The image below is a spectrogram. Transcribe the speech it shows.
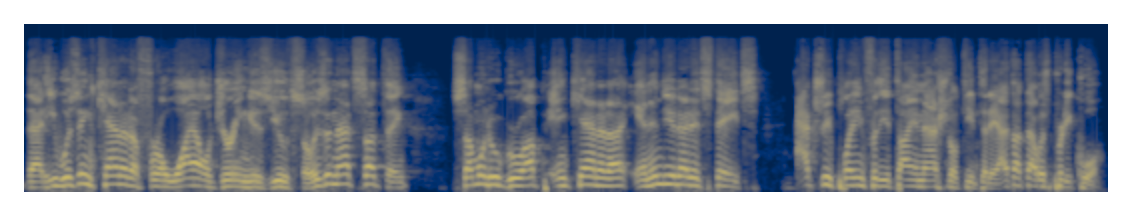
that he was in Canada for a while during his youth. So isn't that something? Someone who grew up in Canada and in the United States actually playing for the Italian national team today. I thought that was pretty cool.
